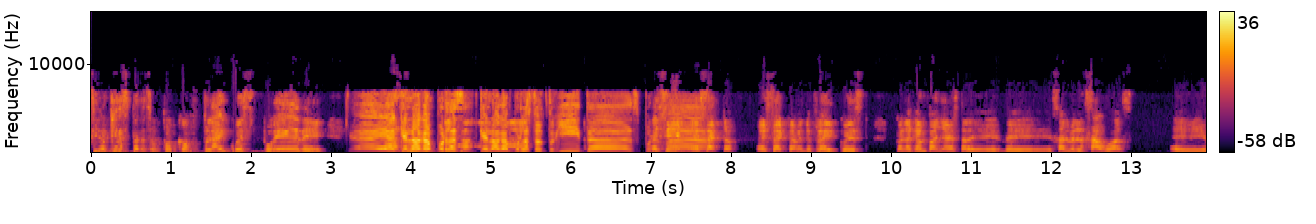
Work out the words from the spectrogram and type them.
si lo quieres pensar un poco, FlyQuest puede. Eh, ya, que lo hagan por las que lo hagan por las tortuguitas, por el sí, exacto, exactamente. FlyQuest con la campaña esta de, de Salven las Aguas eh,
